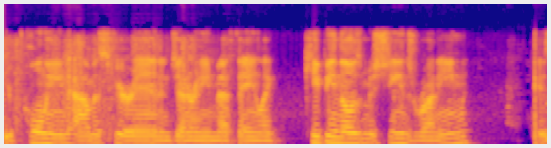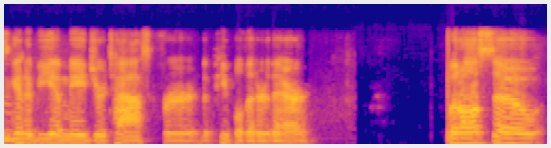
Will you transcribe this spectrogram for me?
you're pulling atmosphere in and generating methane. Like keeping those machines running is Mhm. going to be a major task for the people that are there. But also,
